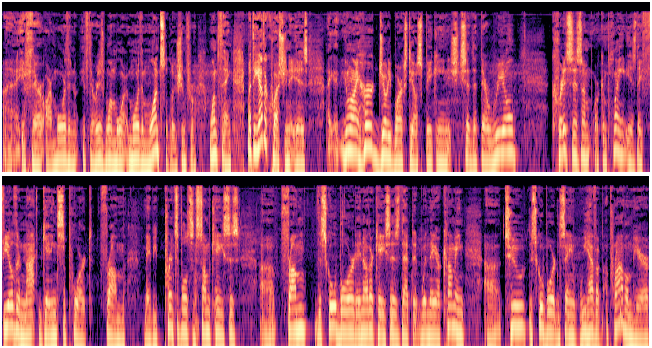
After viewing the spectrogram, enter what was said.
Uh, if there are more than if there is one more more than one solution for one thing. But the other question is, I, you know, I heard Jody Barksdale speaking. She said that they're real criticism or complaint is they feel they're not getting support from maybe principals in some cases, uh, from the school board in other cases that, that when they are coming uh, to the school board and saying we have a, a, problem here,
